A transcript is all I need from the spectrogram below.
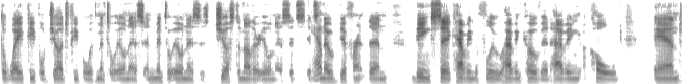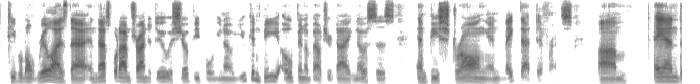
the way people judge people with mental illness and mental illness is just another illness it's it's Yep. no different than being sick having the flu having covid having a cold and people don't realize that and that's what i'm trying to do is show people you know you can be open about your diagnosis and be strong and make that difference. Um, and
